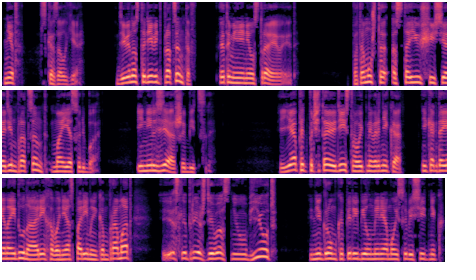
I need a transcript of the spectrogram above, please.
«Нет», — сказал я, — «девяносто девять процентов — это меня не устраивает. Потому что остающийся один процент — моя судьба, и нельзя ошибиться. Я предпочитаю действовать наверняка, и когда я найду на Орехова неоспоримый компромат... «Если прежде вас не убьют...» — негромко перебил меня мой собеседник.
